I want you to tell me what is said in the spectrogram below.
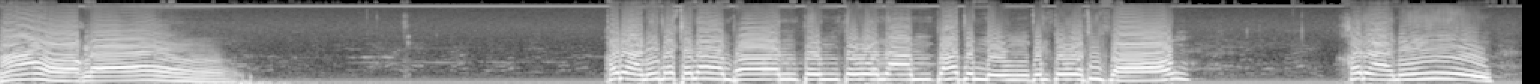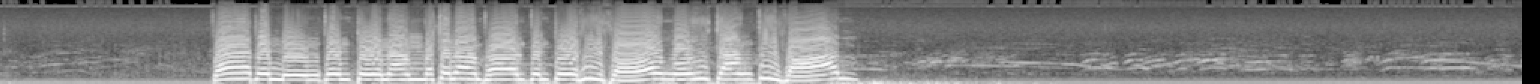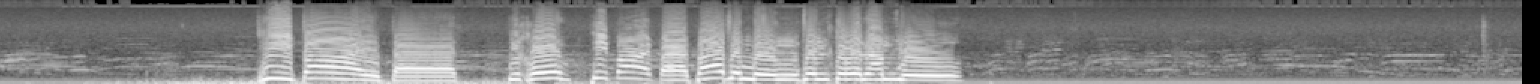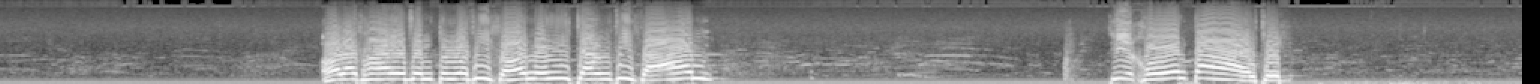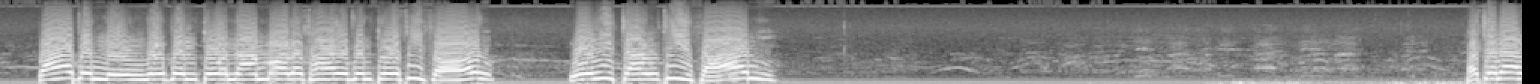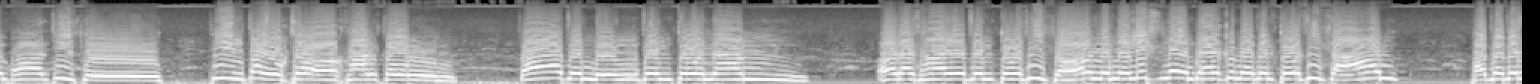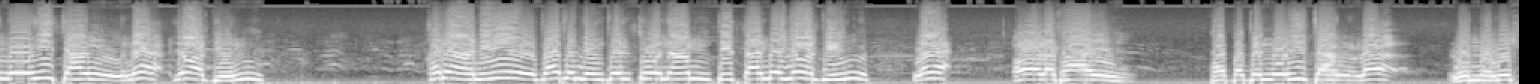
มาออกแล้ว ขณะนี้พัชรามพรเป็นตัวนำป้าเป็นหนึ่งเป็นตัวที่สองขณะนี้ฟ้าเป็นหนึ่งเป็นตัวนำพัชรามพรเป็นตัวที่สองงงจังที่สามที่ป้ายแปด ที่โค้งที่ป้ายแปดป้าเป็นหนึ่งเป็นตัวนำอยู่อรไทยเป็นตัวที่สองวิจังที่สามที่โค้งป้ายจุดป้าเป็นหนึ่งยังเป็นตัวนำอรไทยเป็นตัวที่สองงวิจังที่สาม พัชรพรที่สี่ที่ใต้อกจะออกทางตรงฟ้าเป็นหนึ่งเป็นตัวนำอรไทยเป็นตัวที่สองลนลิศเริ่มแรงขึ้นมาเป็นตัวที่สามถัดไปเป็นโงฮิจังและยอดหญิงขณะนี้ฟ้าเป็นหนึ่งเป็นตัวนำติดตามด้วยยอดหญิง และอรไทยถัดไปเป็นโงฮิจังและลนลิศ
